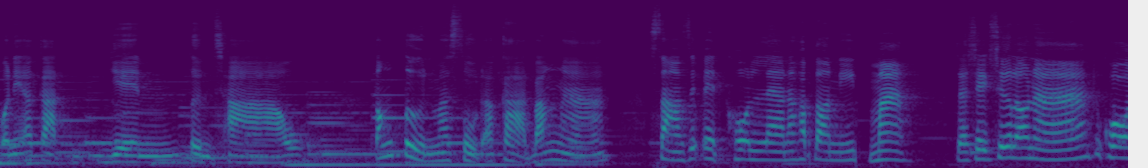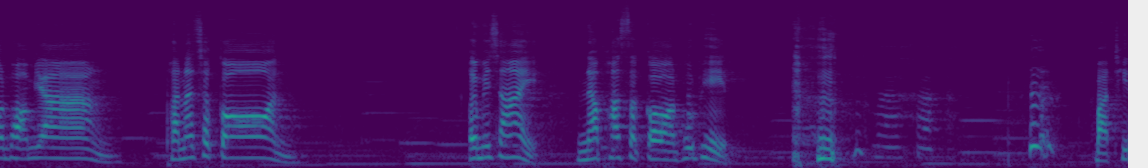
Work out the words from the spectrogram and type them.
วันนี้อากาศเย็นตื่นเช้า ต้องตื่นมาสูดอากาศบ้างนะ 31 คนแล้วนะครับ ตอนนี้มาจะเช็คชื่อแล้วนะ ทุกคนพร้อมยังพนัชกร เอ้ยไม่ใช่นภัสกรพูดผิด มาค่ะ ปัทิ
